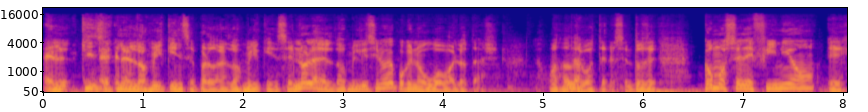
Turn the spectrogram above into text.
El, 15. En el 2015, perdón, el 2015. No la del 2019 porque no hubo balotaje. Donde No. vos tenés. Entonces, ¿cómo se definió? Es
